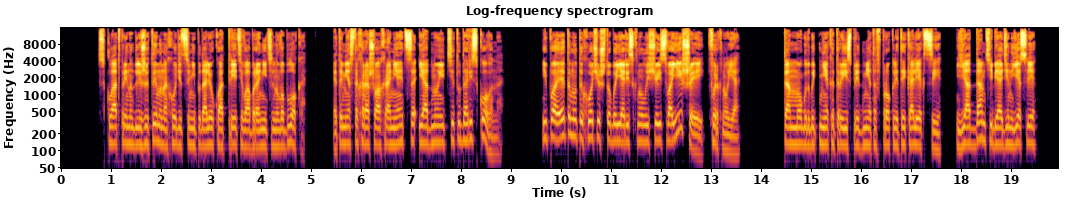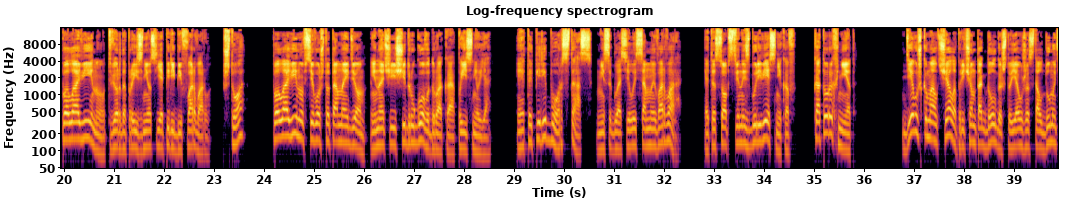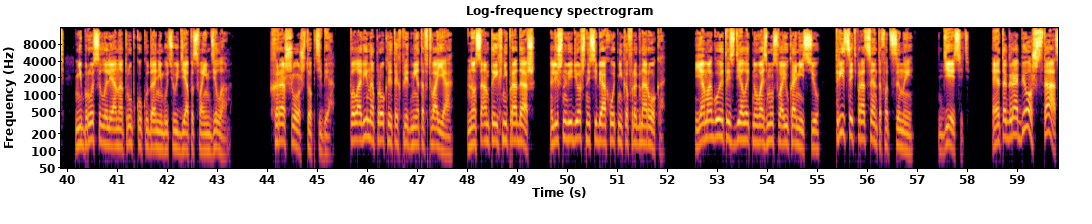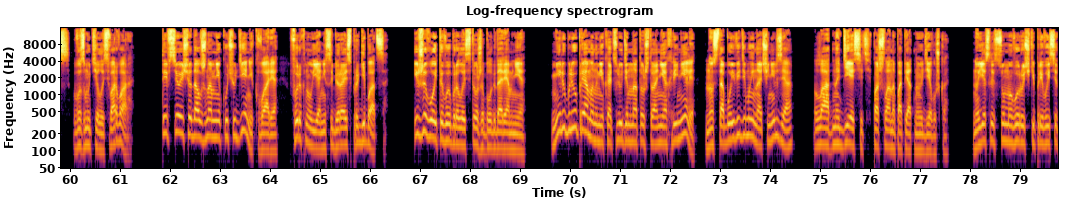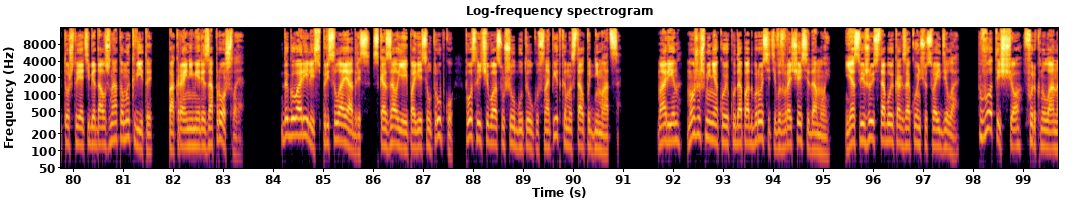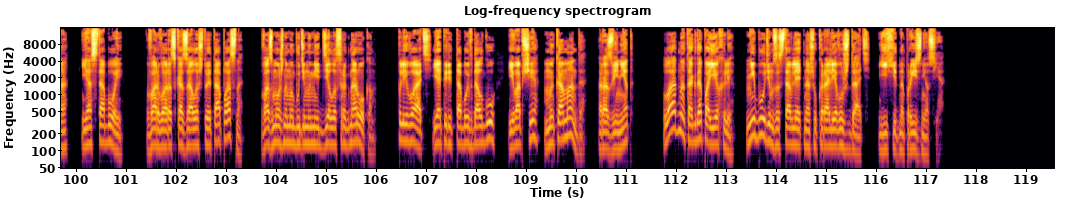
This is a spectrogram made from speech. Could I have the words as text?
Склад принадлежит им и находится неподалеку от третьего оборонительного блока. Это место хорошо охраняется, и одно идти туда рискованно. «И поэтому ты хочешь, чтобы я рискнул еще и своей шеей?» — фыркнул я. «Там могут быть некоторые из предметов проклятой коллекции. Я отдам тебе один, если...» «Половину», — твердо произнес я, перебив Варвару. «Что?» «Половину всего, что там найдем, иначе ищи другого дурака», — пояснил я. «Это перебор, Стас», — не согласилась со мной Варвара. «Это собственность буревестников, которых нет, Девушка молчала, причем так долго, что я уже стал думать, не бросила ли она трубку куда-нибудь, уйдя по своим делам. «Хорошо, чтоб тебя. Половина проклятых предметов твоя, но сам ты их не продашь, лишь наведешь на себя охотников Рагнарока. Я могу это сделать, но возьму свою комиссию. 30% от цены. 10. Это грабеж, Стас, возмутилась Варвара. Ты все еще должна мне кучу денег, Варя, фыркнул я, не собираясь прогибаться. И живой ты выбралась тоже благодаря мне. Не люблю прямо намекать людям на то, что они охренели, но с тобой, видимо, иначе нельзя. Ладно, 10, пошла на попятную девушка. Но если сумма выручки превысит то, что я тебе должна, то мы квиты, по крайней мере за прошлое. Договорились, присылай адрес, сказал я и повесил трубку, после чего осушил бутылку с напитком и стал подниматься. Марин, можешь меня кое-куда подбросить и возвращайся домой. Я свяжусь с тобой, как закончу свои дела. Вот еще, фыркнула она. Я с тобой. Варвара сказала, что это опасно. Возможно, мы будем иметь дело с Рагнароком. Плевать, я перед тобой в долгу, и вообще, мы команда. Разве нет? Ладно, тогда поехали. Не будем заставлять нашу королеву ждать, ехидно произнес я.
